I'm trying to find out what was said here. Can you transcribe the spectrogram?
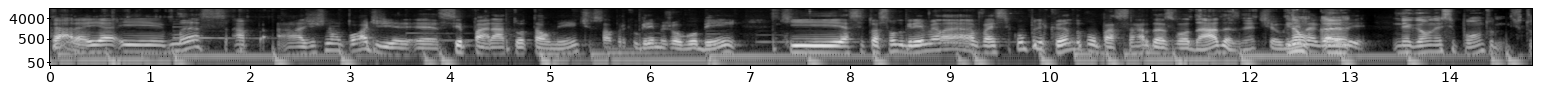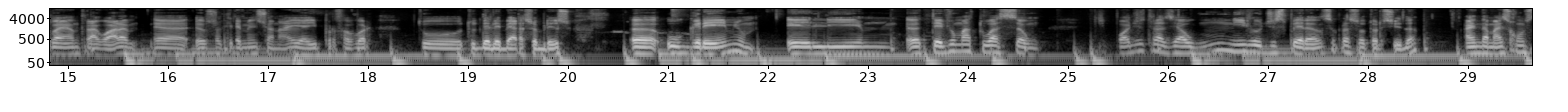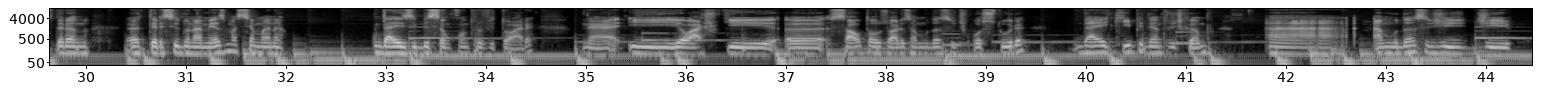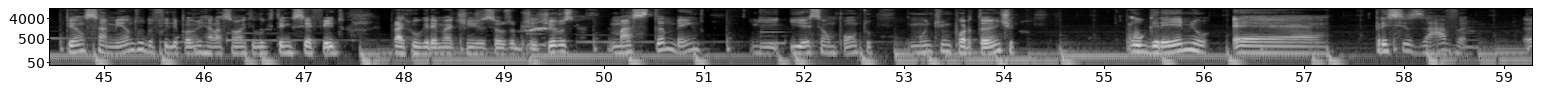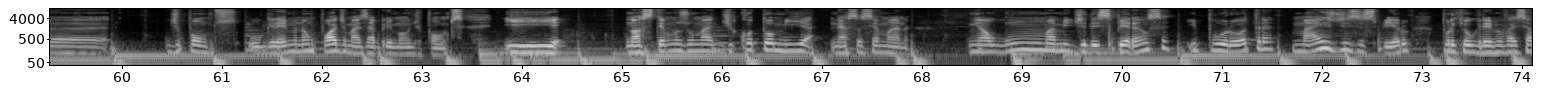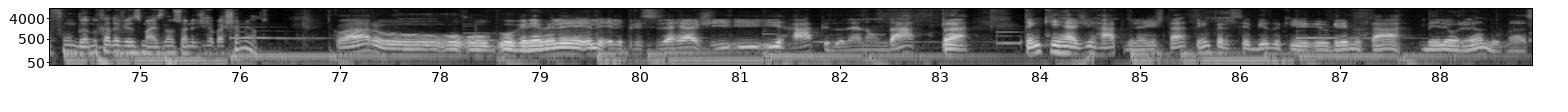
Cara, e, e mas a, a gente não pode é, separar totalmente só porque o Grêmio jogou bem que a situação do Grêmio ela vai se complicando com o passar das rodadas, né? Tia, o Grêmio Não, agora uh, ele... Negão, nesse ponto que tu vai entrar agora, uh, eu só queria mencionar, e aí, por favor, tu, tu delibera sobre isso. Uh, o Grêmio, ele teve uma atuação que pode trazer algum nível de esperança para sua torcida, ainda mais considerando ter sido na mesma semana da exibição contra o Vitória né? E eu acho que uh, salta aos olhos a mudança de postura da equipe dentro de campo, a, a mudança de, de pensamento do Filipão em relação àquilo que tem que ser feito para que o Grêmio atinja seus objetivos, mas também, e, e esse é um ponto muito importante, o Grêmio é, precisava uh, de pontos. O Grêmio não pode mais abrir mão de pontos. E nós temos uma dicotomia nessa semana. Em alguma medida, esperança e, por outra, mais desespero, porque o Grêmio vai se afundando cada vez mais na zona de rebaixamento. Claro, o, o, o Grêmio ele, ele, ele, precisa reagir e, e, rápido, né? Não dá pra. Tem que reagir rápido, né? A gente tá, tem percebido que o Grêmio tá melhorando, mas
